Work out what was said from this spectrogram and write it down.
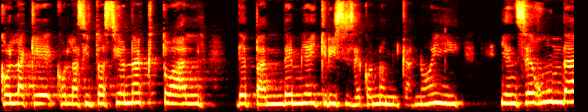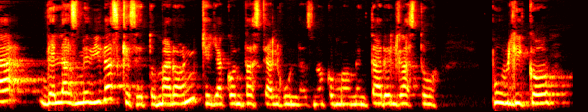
con la, que, con la situación actual de pandemia y crisis económica, ¿no? Y, y en segunda, de las medidas que se tomaron, que ya contaste algunas, ¿no? Como aumentar el gasto público,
